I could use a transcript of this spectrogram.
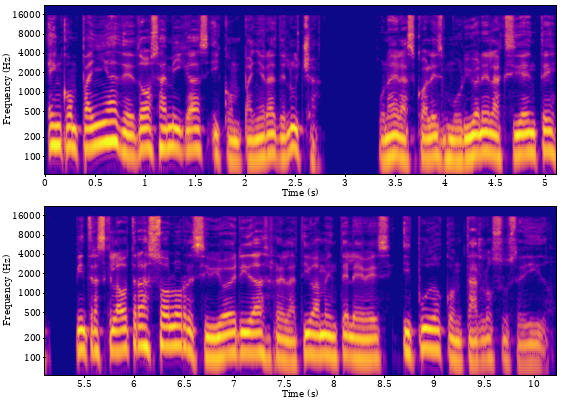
en compañía de dos amigas y compañeras de lucha, una de las cuales murió en el accidente, mientras que la otra solo recibió heridas relativamente leves y pudo contar lo sucedido.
